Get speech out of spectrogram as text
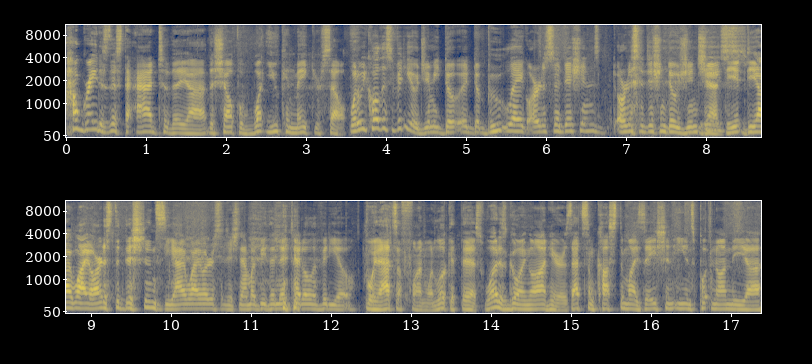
How great is this to add to the uh, the shelf of what you can make yourself? What do we call this video, Jimmy? Do, uh, do- bootleg artist editions, artist edition doujinshis. yeah, D- DIY artist editions. DIY artist edition. That might be the net title of the video. Boy, that's a fun one. Look at this. What is going on here? Is that some customization Ian's putting on the uh,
